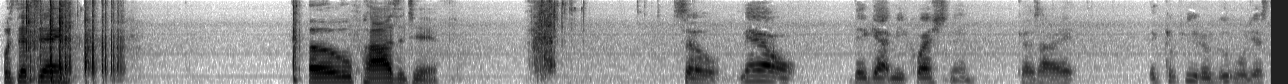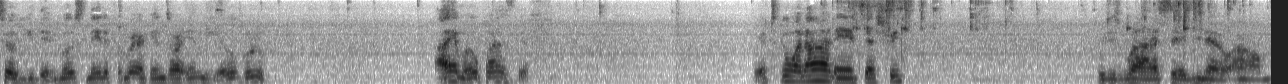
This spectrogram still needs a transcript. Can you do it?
What's that say? O positive. So now they got me questioning because I, the computer Google just told you that most Native Americans are in the O group. I am O positive. What's going on, Ancestry? which is why I said, you know, um,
